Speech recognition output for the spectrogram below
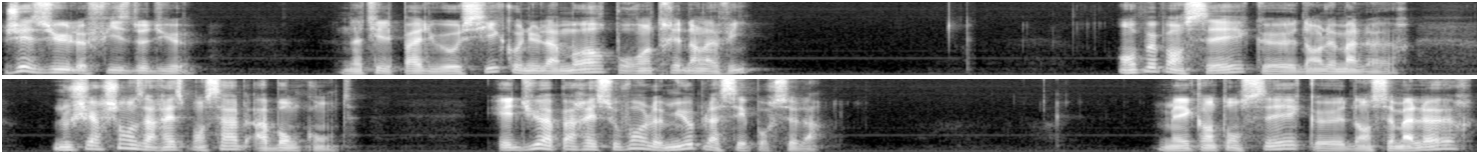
Jésus, le Fils de Dieu, n'a-t-il pas lui aussi connu la mort pour entrer dans la vie? On peut penser que, dans le malheur, nous cherchons un responsable à bon compte, et Dieu apparaît souvent le mieux placé pour cela. Mais quand on sait que, dans ce malheur,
